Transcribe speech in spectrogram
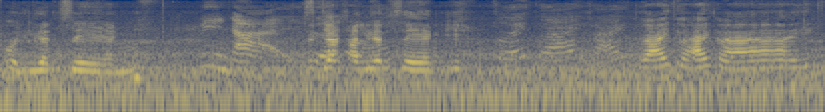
โอ้ยเรือนแสงนี่ไงสุดยอจากหาเรือนแสงอีกสวยสวยสวยเถื่อไอ้เถื่อไอ้เถื่อไอ้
